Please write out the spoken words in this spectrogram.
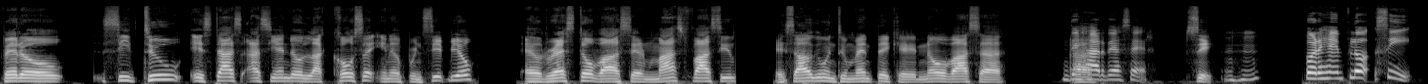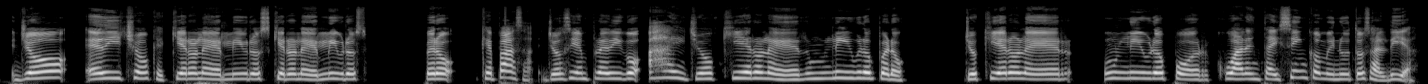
pero si tú estás haciendo la cosa en el principio, el resto va a ser más fácil. Es algo en tu mente que no vas a... Dejar de hacer. Sí. Por ejemplo, sí, yo he dicho que quiero leer libros, quiero leer libros, pero ¿qué pasa? Yo siempre digo, ay, yo quiero leer un libro, pero yo quiero leer un libro por 45 minutos al día.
